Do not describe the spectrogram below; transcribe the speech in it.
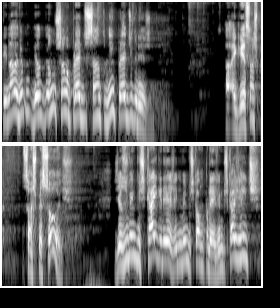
Tem nada a ver com Deus. Deus não chama prédio de santo, nem prédio de igreja. A igreja são as, são as pessoas. Jesus vem buscar a igreja, ele não vem buscar um prédio, vem buscar a gente.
